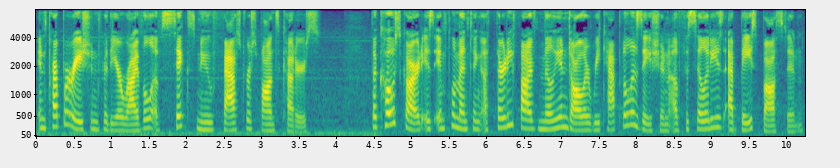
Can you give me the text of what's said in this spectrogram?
in preparation for the arrival of six new fast response cutters. The Coast Guard is implementing a $35 million recapitalization of facilities at Base Boston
